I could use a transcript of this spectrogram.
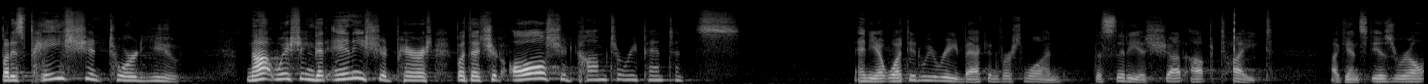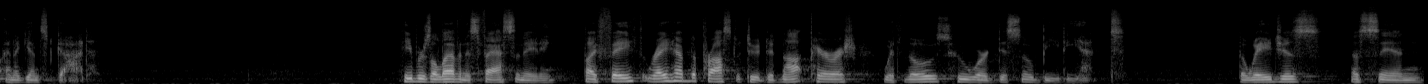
but is patient toward you, not wishing that any should perish, but that should all should come to repentance. And yet, what did we read back in verse 1? The city is shut up tight against Israel and against God. Hebrews 11 is fascinating. By faith, Rahab the prostitute did not perish with those who were disobedient. The wages of sin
